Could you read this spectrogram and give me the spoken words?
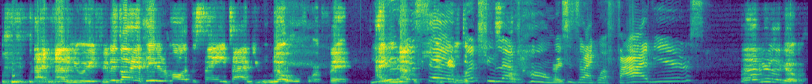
I'm not a new age fan. It's not like I dated them all at the same time. You know for a fact. You do not just believe said once you left stories. home, which is like what five years, Five years ago.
